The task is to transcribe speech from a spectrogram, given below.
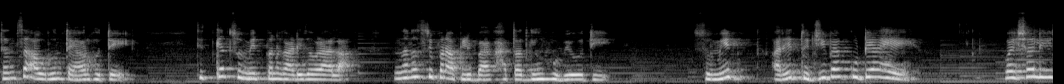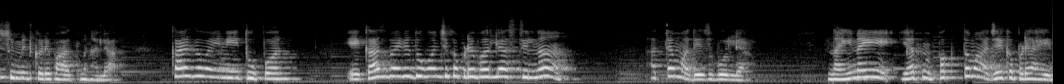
त्यांचं आवरून तयार होते. तितक्यात सुमित पण गाडीजवळ आला. धनश्री पण आपली बॅग हातात घेऊन उभी होती. सुमित अरे तुझी बॅग कुठे आहे? वैशाली सुमितकडे पाहत म्हणाल्या काय ग वहिनी तू पण? एकाच बॅगेत दोघांचे कपडे भरले असतील ना? आत्या मध्येच बोलल्या. नाही नाही यात फक्त माझे कपडे आहेत.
